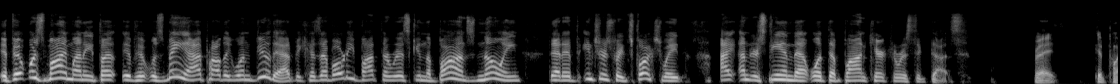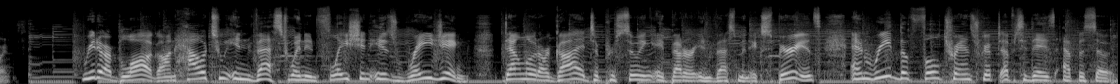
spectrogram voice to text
if it was my money, if, if it was me, I probably wouldn't do that because I've already bought the risk in the bonds, knowing that if interest rates fluctuate, I understand that what the bond characteristic does. Right. Good point. Read our blog on how to invest when inflation is raging. Download our guide to pursuing a better investment experience and read the full transcript of today's episode.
